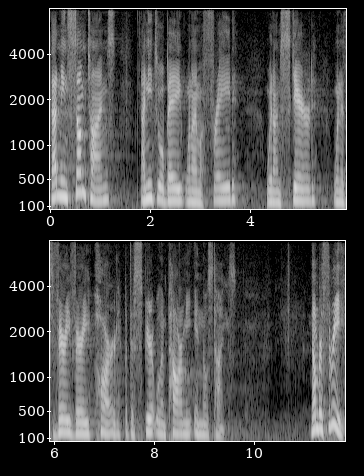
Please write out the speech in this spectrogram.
That means sometimes I need to obey when I'm afraid, when I'm scared, when it's very, very hard, but the Spirit will empower me in those times. Number three,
